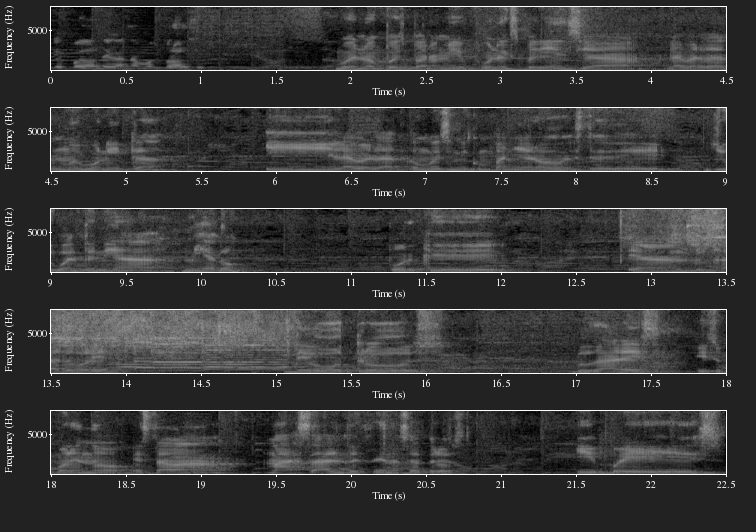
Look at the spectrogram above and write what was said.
que fue donde ganamos bronce. Bueno, pues para mí fue una experiencia, la verdad, muy bonita y la verdad, como dice mi compañero, este yo igual tenía miedo porque eran luchadores de otros lugares y suponiendo estaba más alto que nosotros. Y pues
